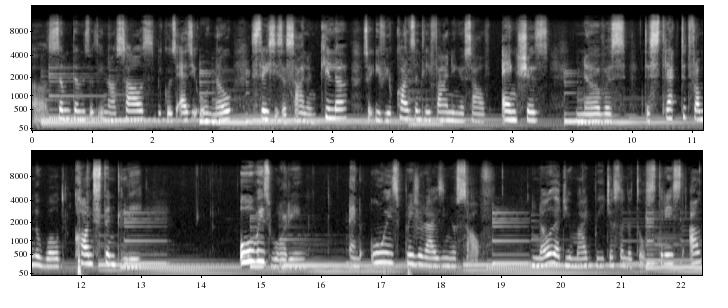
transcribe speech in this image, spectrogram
uh, symptoms within ourselves because, as you all know, stress is a silent killer. So, if you're constantly finding yourself anxious, nervous, distracted from the world, constantly, always worrying, and always pressurizing yourself. Know that you might be just a little stressed out,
